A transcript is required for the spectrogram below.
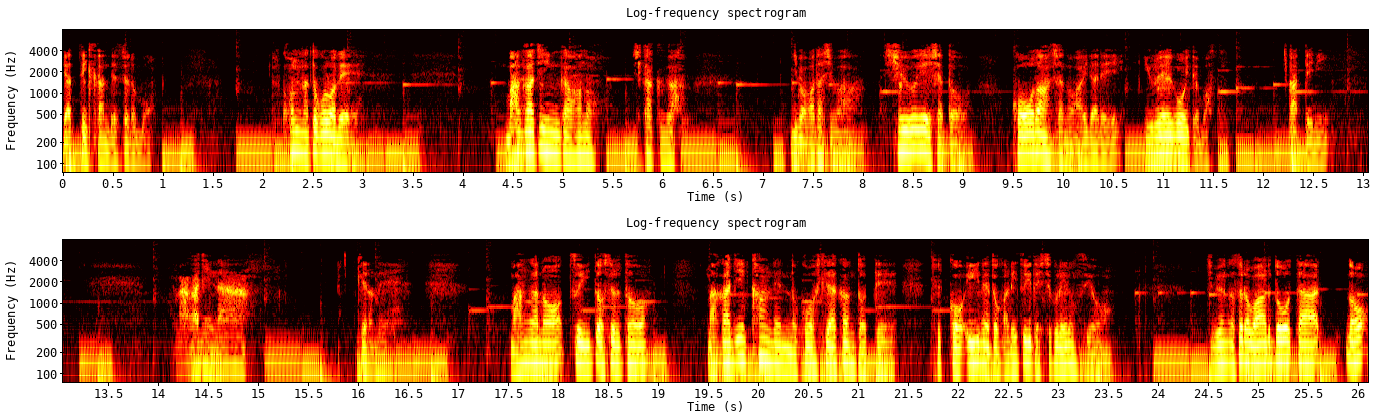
やってきたんですけども、こんなところで、マガジン側の資格が、今私は、集英者と講談社の間で揺れ動いてます。勝手に。マガジンなぁ。けどね、漫画のツイートすると、マガジン関連の公式アカウントって結構いいねとかリツイートしてくれるんですよ。自分がそれワールドオーターの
